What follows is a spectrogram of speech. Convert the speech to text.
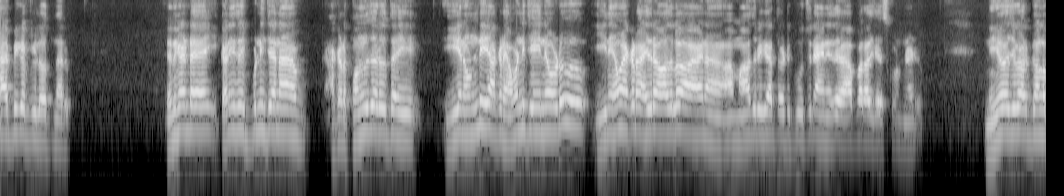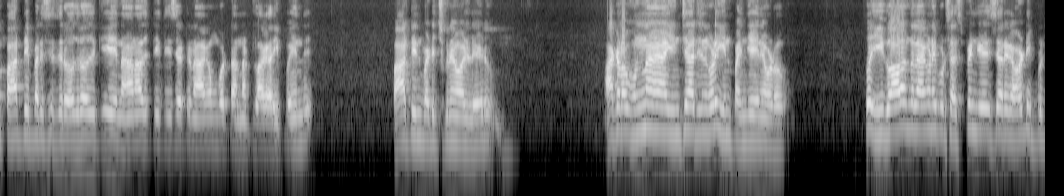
హ్యాపీగా ఫీల్ అవుతున్నారు. ఎందుకంటే కనీసం ఇప్పటి నుంచైనా అక్కడ పనులు జరుగుతాయి. ఈయన ఉండి అక్కడ ఎవరిని చేయనివాడు ఈయనేమో అక్కడ హైదరాబాద్లో ఆయన ఆ మాధురి గారితో కూర్చుని ఆయన ఏదో వ్యాపారాలు చేసుకుంటున్నాడు. నియోజకవర్గంలో పార్టీ పరిస్థితి రోజు రోజుకి నానాదిట్టి తీసేట్టు నాగంబొట్టు అన్నట్లాగా అయిపోయింది. పార్టీని పట్టించుకునేవాడు లేడు. అక్కడ ఉన్న ఇన్ఛార్జిని కూడా ఈయన పనిచేయనివాడు సో ఈ గోళంత లేకుండా ఇప్పుడు సస్పెండ్ చేశారు కాబట్టి ఇప్పుడు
